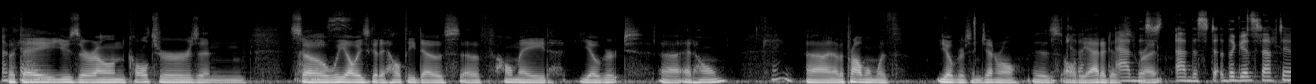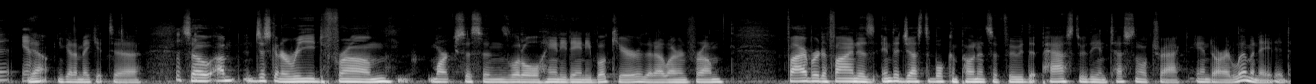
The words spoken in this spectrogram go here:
but they use their own cultures, and so Nice. we always get a healthy dose of homemade yogurt uh, at home. Okay. Uh, now the problem with yogurts in general is all the additives, Add the, right? add the, st- the good stuff to it. Yeah, yeah, you got to make it. Uh, so I'm just going to read from Mark Sisson's little handy dandy book here that I learned from. Fiber defined as indigestible components of food that pass through the intestinal tract and are eliminated.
